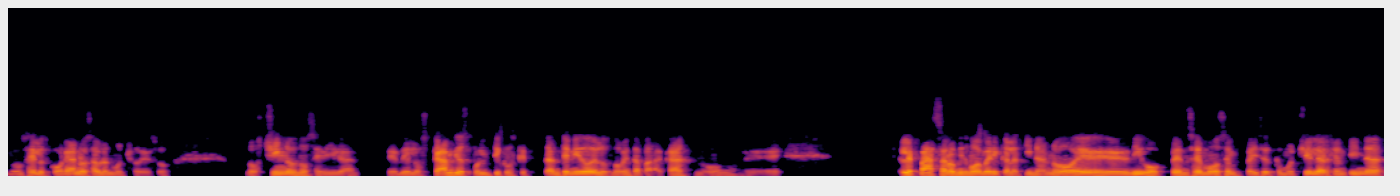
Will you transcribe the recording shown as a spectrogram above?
No sé, los coreanos hablan mucho de eso, los chinos no se diga, de los cambios políticos que han tenido de los 90 para acá, ¿no? le pasa lo mismo a América Latina, ¿no? Eh, digo, pensemos en países como Chile, Argentina,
